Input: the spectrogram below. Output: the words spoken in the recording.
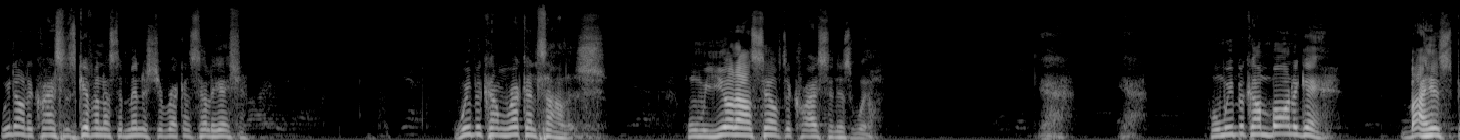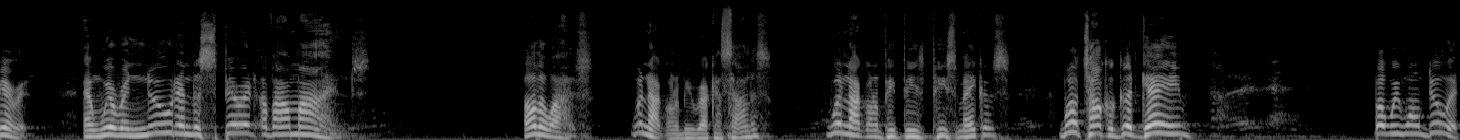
We know that Christ has given us the ministry of reconciliation. We become reconcilers when we yield ourselves to Christ and His will. Yeah, yeah. When we become born again by His Spirit and we're renewed in the spirit of our minds. Otherwise, we're not going to be reconcilers. We're not going to be peace, peacemakers. We'll talk a good game, but we won't do it.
